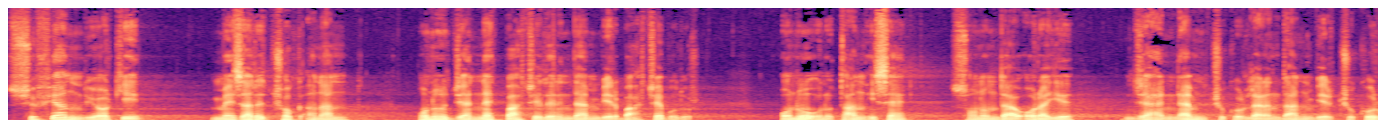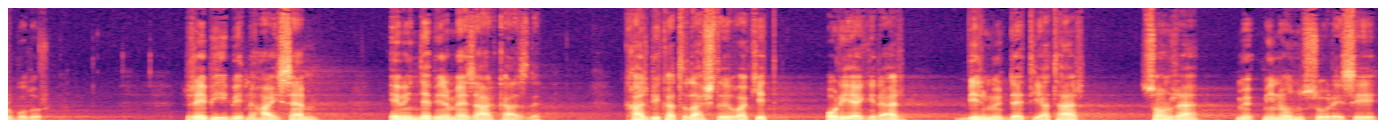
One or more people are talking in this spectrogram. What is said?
Süfyan diyor ki, mezarı çok anan, onu cennet bahçelerinden bir bahçe bulur. Onu unutan ise, sonunda orayı cehennem çukurlarından bir çukur bulur. Rebi bin Haysem, evinde bir mezar kazdı. Kalbi katılaştığı vakit, oraya girer, bir müddet yatar, sonra Mü'minun suresi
